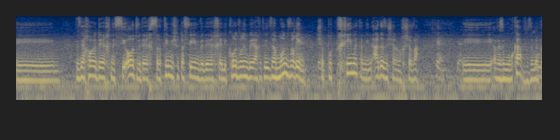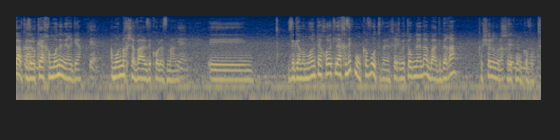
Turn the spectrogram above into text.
אה, וזה יכול להיות דרך נסיעות ודרך סרטים משותפים ודרך אה, לקרוא דברים ביחד, זה המון דברים כן. שפותחים את המנעד הזה של המחשבה. כן, כן, אה, אבל זה מורכב, זה מורכב, מורכב כי זה לוקח. המון אנרגיה, כן, המון מחשבה על זה כל הזמן. כן. וגם המון את היכולת להחזיק מורכבות, ואני חושבת כן. שבתור בני אדם, בהגדרה, קשה לנו קשה להחזיק מורכבות.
